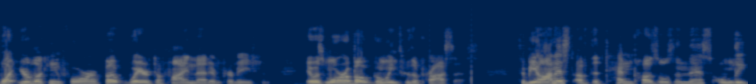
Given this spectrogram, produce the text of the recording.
what you're looking for, but where to find that information. It was more about going through the process. To be honest, of the 10 puzzles in this, only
